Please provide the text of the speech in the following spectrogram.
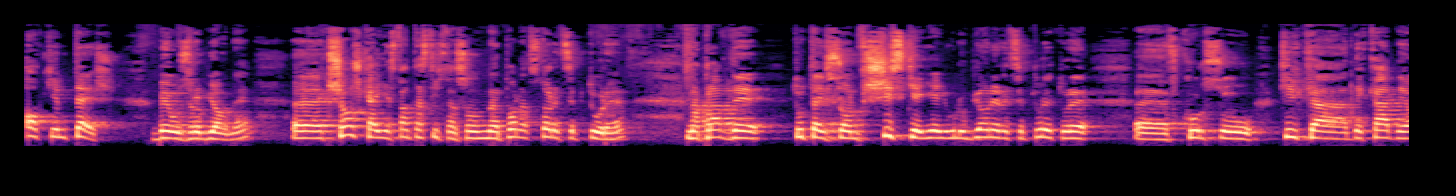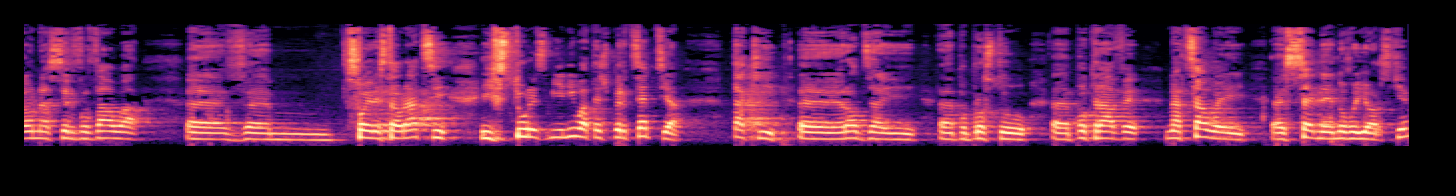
okiem też był zrobione. E, książka jest fantastyczna, są ponad 100 receptury. Naprawdę tutaj są wszystkie jej ulubione receptury, które E, w kursu kilka dekady ona serwowała e, w, w swojej restauracji i w której zmieniła też percepcja taki e, rodzaj po prostu potrawy na całej scenie nowojorskiej.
